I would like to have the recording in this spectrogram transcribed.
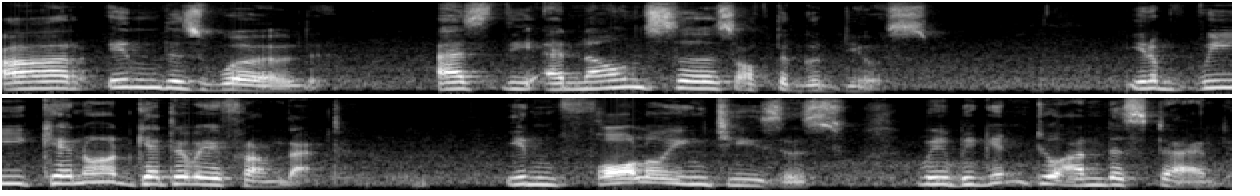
are in this world as the announcers of the good news. You know, we cannot get away from that. In following Jesus, we begin to understand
